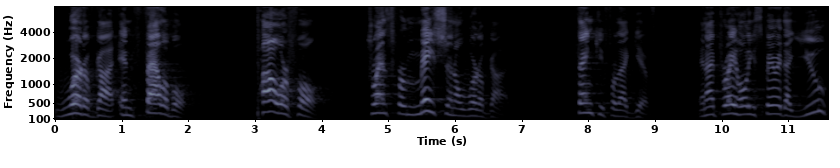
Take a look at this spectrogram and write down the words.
Word of God, infallible, powerful, transformational Word of God. Thank you for that gift. And I pray, Holy Spirit, that you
